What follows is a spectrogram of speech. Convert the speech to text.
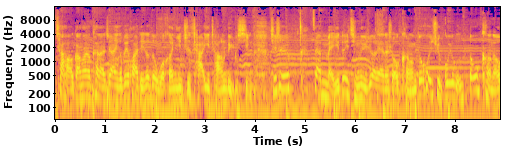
恰好刚刚又看到这样一个微话题，叫做“我和你只差一场旅行”。其实，在每一对情侣热恋的时候，可能都会去规，都可能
